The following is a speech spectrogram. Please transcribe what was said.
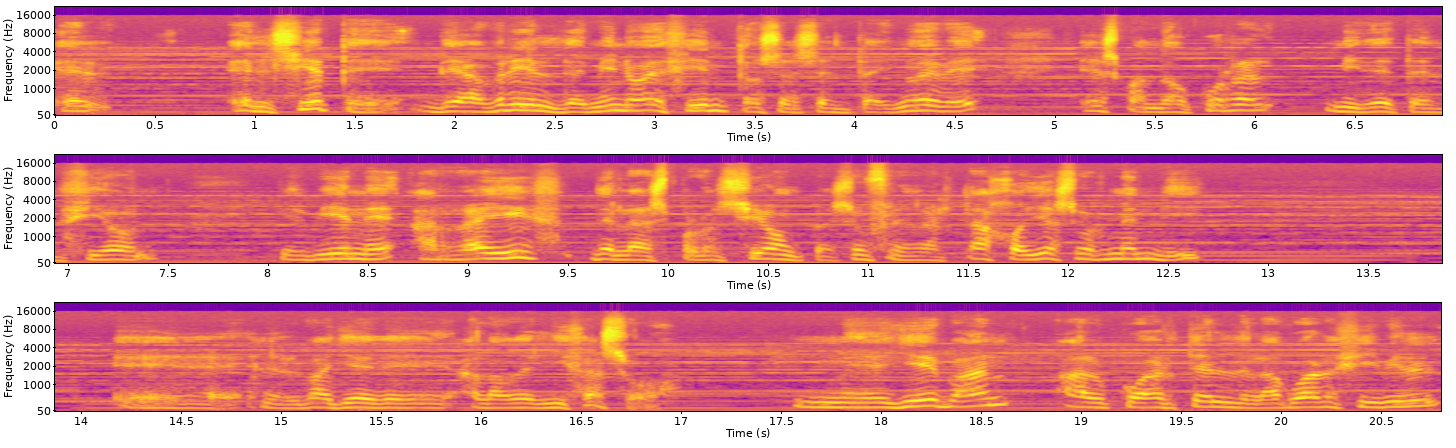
El, el 7 de abril de 1969 es cuando ocurre mi detención que viene a raíz de la explosión que sufren Artajo y Asurmendi eh, en el valle de, al lado de Lizaso. Me llevan al cuartel de la Guardia Civil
